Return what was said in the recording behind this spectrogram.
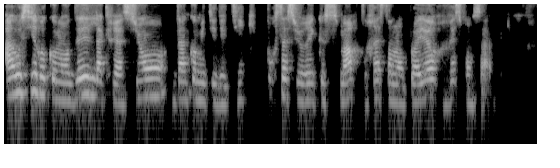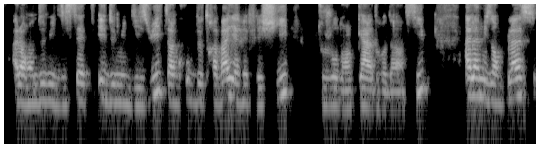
a aussi recommandé la création d'un comité d'éthique pour s'assurer que SMART reste un employeur responsable. Alors en 2017 et 2018, un groupe de travail a réfléchi, toujours dans le cadre d'un CIP, à la mise en place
